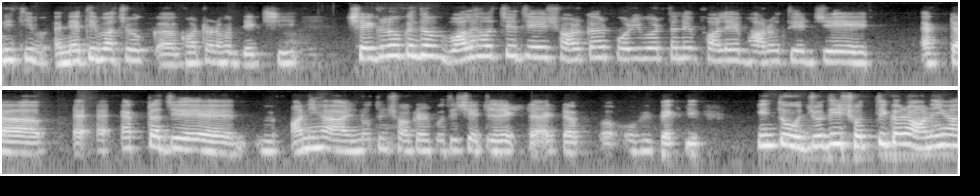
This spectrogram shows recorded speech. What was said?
নীতি, নেতিবাচক ঘটনা দেখছি সেগুলো কিন্তু বলা হচ্ছে যে, সরকার পরিবর্তনের ফলে ভারতের যে একটা একটা যে অনীহা নতুন সরকারের প্রতি সেটার একটা একটা অভিব্যক্তি। কিন্তু যদি সত্যিকারের অনীহা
